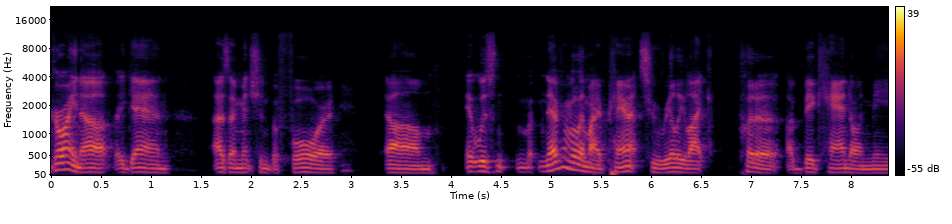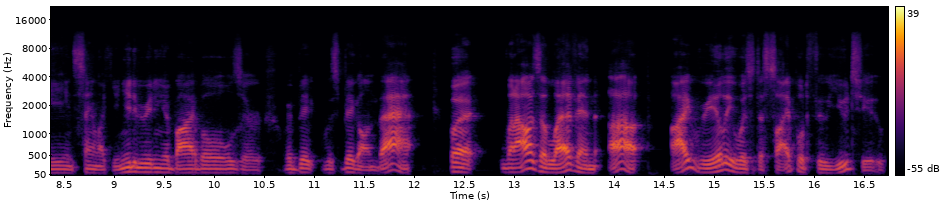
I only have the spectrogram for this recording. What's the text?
growing up, again, as I mentioned before, um, it was never really my parents who really like put a, a big hand on me and saying like you need to be reading your bibles or or big was big on that but when i was 11 up i really was discipled through youtube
